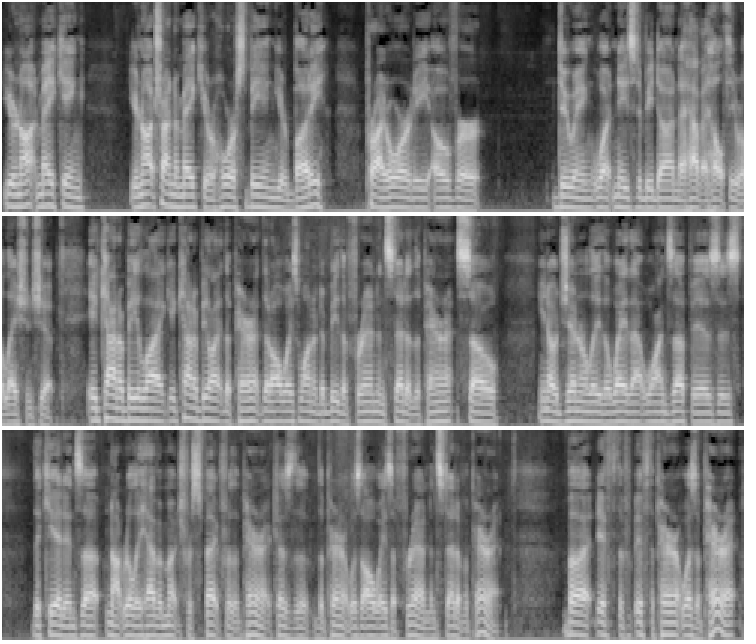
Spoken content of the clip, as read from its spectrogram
you're not making you're not trying to make your horse being your buddy priority over doing what needs to be done to have a healthy relationship. It'd kind of be like it kind of be like the parent that always wanted to be the friend instead of the parent. So, you know, generally the way that winds up is is the kid ends up not really having much respect for the parent because the, the parent was always a friend instead of a parent. But if the if the parent was a parent,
